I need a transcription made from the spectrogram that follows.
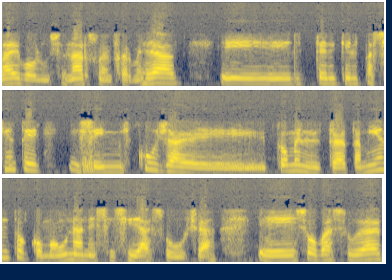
va a evolucionar su enfermedad, eh, que el paciente se inmiscuya, eh, tome el tratamiento como una necesidad suya. Eh, eso va a ayudar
